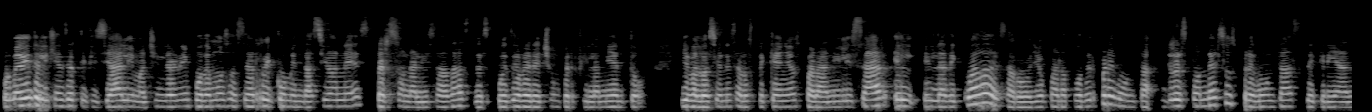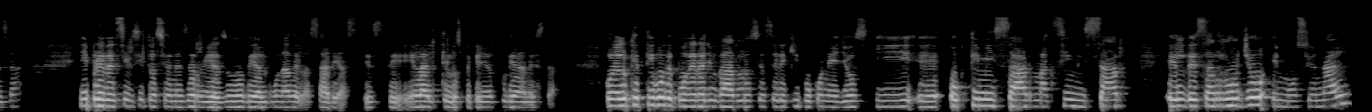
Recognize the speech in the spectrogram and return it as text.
Por medio de inteligencia artificial y machine learning podemos hacer recomendaciones personalizadas después de haber hecho un perfilamiento y evaluaciones a los pequeños para analizar el, el adecuado desarrollo para poder preguntar, responder sus preguntas de crianza y predecir situaciones de riesgo de alguna de las áreas este, en las que los pequeños pudieran estar, con el objetivo de poder ayudarlos y hacer equipo con ellos y eh, optimizar, maximizar el desarrollo emocional,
